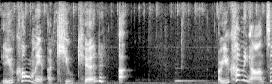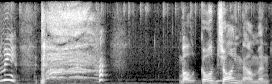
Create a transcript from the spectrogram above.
did you call me a cute kid? Uh, are you coming on to me? well, go join them and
